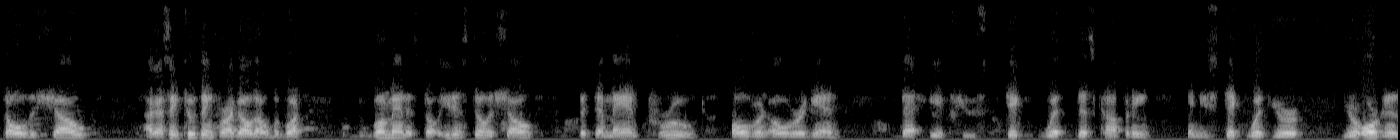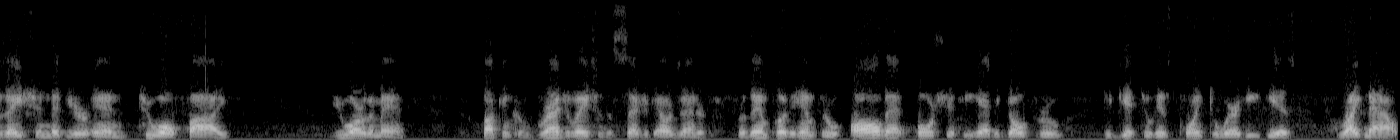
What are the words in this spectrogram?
stole the show. I gotta say two things before I go though. But one, one man that stole he didn't steal the show, but the man proved over and over again that if you stick with this company and you stick with your your organization that you're in 205, you are the man fucking congratulations to Cedric Alexander for them putting him through all that bullshit he had to go through to get to his point to where he is right now.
